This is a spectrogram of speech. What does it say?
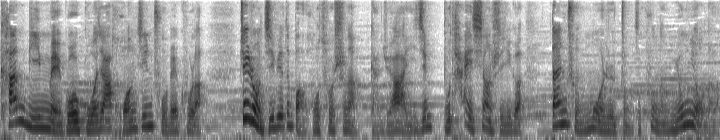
堪比美国国家黄金储备库了。这种级别的保护措施呢，感觉啊已经不太像是一个单纯末日种子库能拥有的了，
